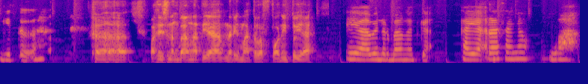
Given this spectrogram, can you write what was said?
Gitu. Pasti seneng banget ya menerima telepon itu ya. Iya, bener banget, Kak. Kayak rasanya, wah,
